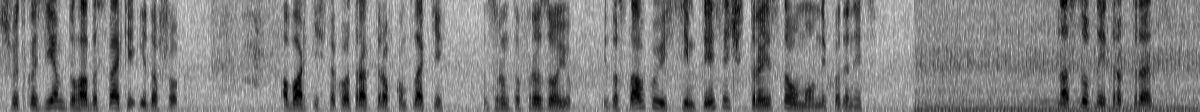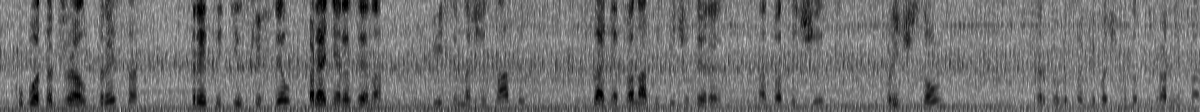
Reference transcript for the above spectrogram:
швидкоз'єм, дуга безпеки і дошок. А вартість такого трактора в комплекті з ґрунтофрезою і доставкою 7300 умовних одиниць. Наступний тракторець Kubota GL 300, 30 кінських сил, передня резина 8 на 16, задня 12,4 на 26, Bridgestone. Карпи високі, бачимо досить гарний стан.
